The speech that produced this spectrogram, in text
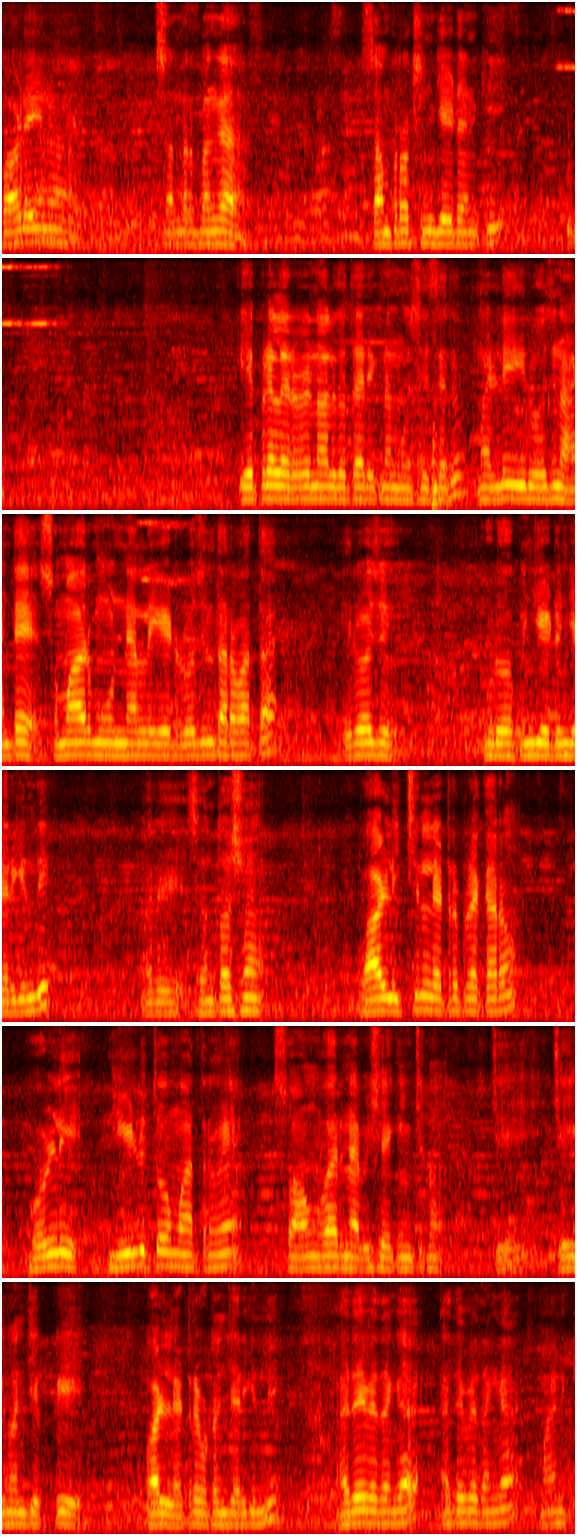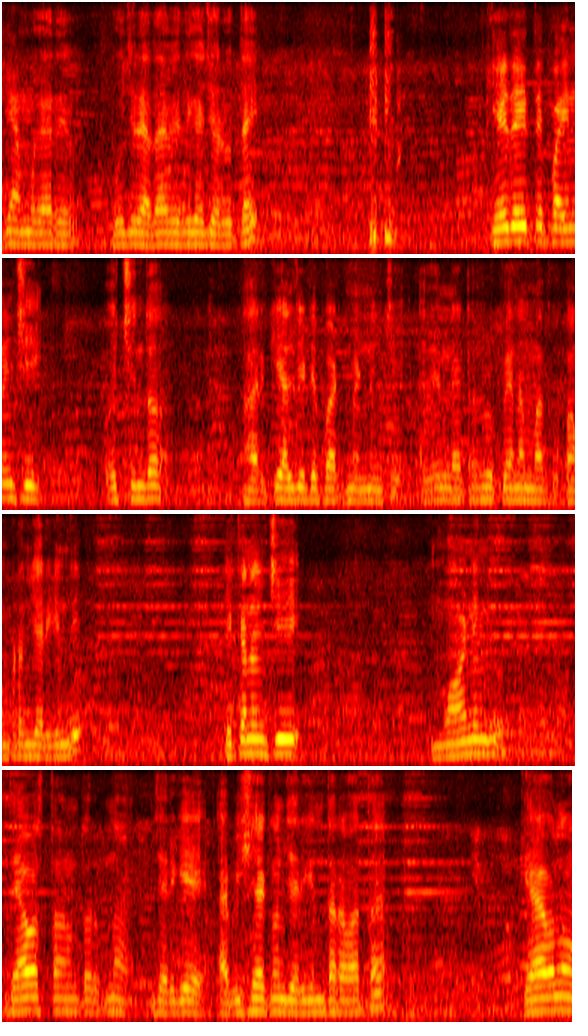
పాడైన సందర్భంగా సంప్రోక్షణ చేయడానికి ఏప్రిల్ ఇరవై నాలుగో తారీఖున మూసేశారు. మళ్ళీ ఈ రోజున అంటే సుమారు మూడు నెలల ఏడు రోజుల తర్వాత ఈరోజు గుడి ఓపెన్ చేయడం జరిగింది. మరి సంతోషం వాళ్ళు ఇచ్చిన లెటర్ ప్రకారం ఓన్లీ నీళ్ళతో మాత్రమే స్వామివారిని అభిషేకించడం చేయమని చెప్పి వాళ్ళు లెటర్ ఇవ్వడం జరిగింది. అదేవిధంగా అదేవిధంగా మాణిక్య అమ్మగారు పూజలు యథావిధిగా జరుగుతాయి. ఏదైతే పైనుంచి వచ్చిందో ఆర్కియాలజీ డిపార్ట్మెంట్ నుంచి అదే లెటర్ రూపేణా మాకు పంపడం జరిగింది. ఇక నుంచి మార్నింగ్ దేవస్థానం తరపున జరిగే అభిషేకం జరిగిన తర్వాత కేవలం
